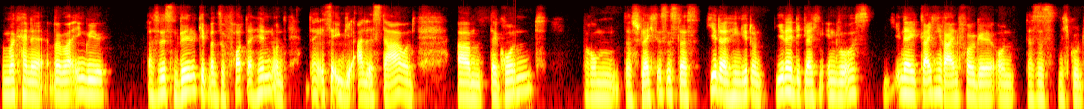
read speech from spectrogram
wenn man keine, wenn man irgendwie was wissen will, geht man sofort dahin und da ist ja irgendwie alles da und ähm, der Grund, warum das schlecht ist, ist, dass jeder hingeht und jeder die gleichen Infos in der gleichen Reihenfolge und das ist nicht gut.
